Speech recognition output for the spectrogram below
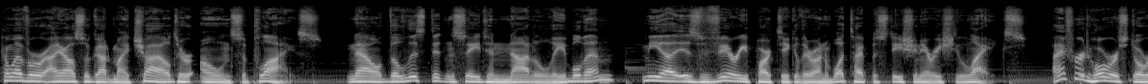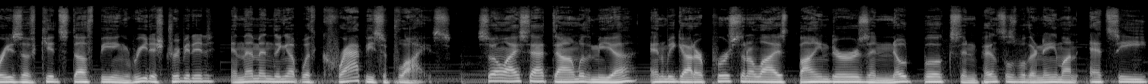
However, I also got my child her own supplies. Now, the list didn't say to not label them, Mia is very particular on what type of stationery she likes. I've heard horror stories of kid stuff being redistributed and them ending up with crappy supplies. So I sat down with Mia and we got her personalized binders and notebooks and pencils with her name on Etsy.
